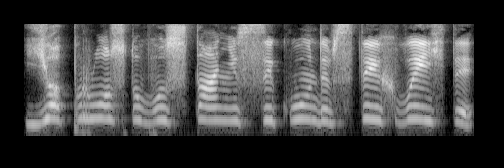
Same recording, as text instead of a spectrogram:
Я просто в останні секунди встиг вийти.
